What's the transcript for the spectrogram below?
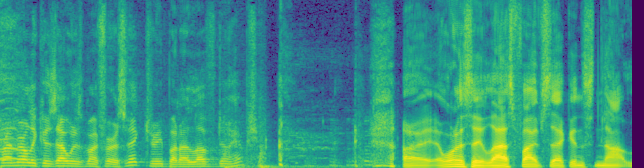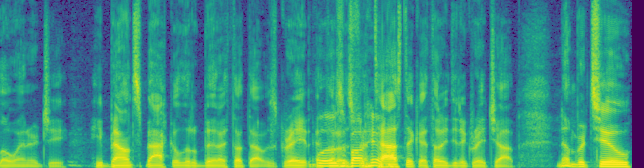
primarily because that was my first victory, but I love New Hampshire. All right. I want to say last five seconds, not low energy. He bounced back a little bit. I thought that was great. I Well, it thought was it was about him. fantastic. I thought he did a great job. Number two,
